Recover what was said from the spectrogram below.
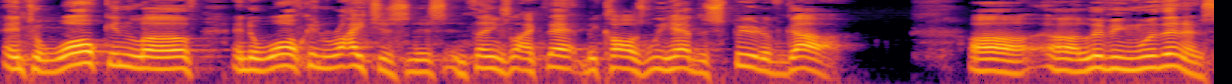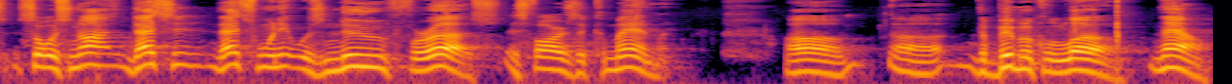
and to walk in love and to walk in righteousness and things like that because we have the Spirit of God. Uh, uh, living within us. So it's not, that's, that's when it was new for us as far as the commandment. Uh, uh, the biblical love. Now,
